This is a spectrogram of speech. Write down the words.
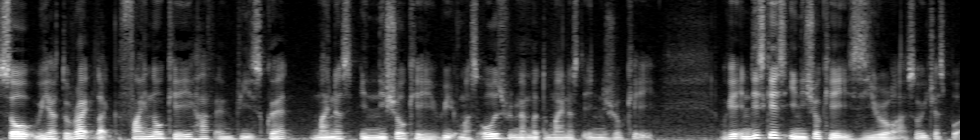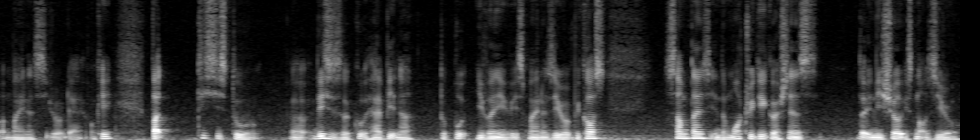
So we have to write like final Ke half mv squared minus initial Ke. We must always remember to minus the initial Ke. Okay, in this case, initial k is 0, uh, so we just put a minus 0 there, okay? But this is to, uh, this is a good habit uh, to put even if it's minus 0 because sometimes in the more tricky questions, the initial is not 0.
